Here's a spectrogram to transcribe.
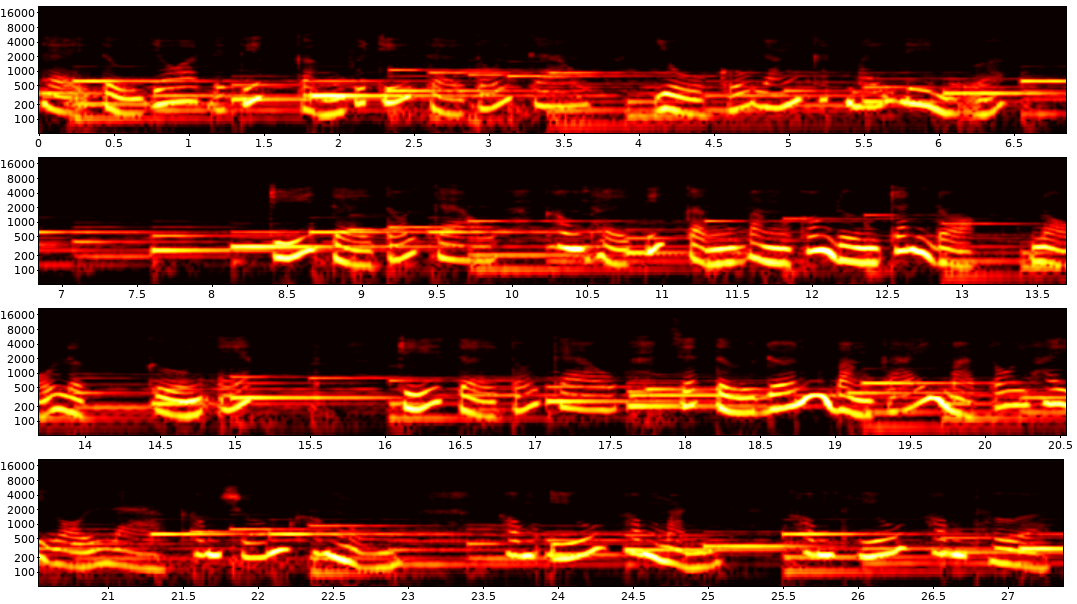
thể tự do để tiếp cận với trí tuệ tối cao, dù cố gắng cách mấy đi nữa. Trí tuệ tối cao không thể tiếp cận bằng con đường tranh đoạt, nỗ lực, cưỡng ép. Trí tuệ tối cao sẽ tự đến bằng cái mà tôi hay gọi là không sớm, không muộn, không yếu, không mạnh, không thiếu, không thừa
